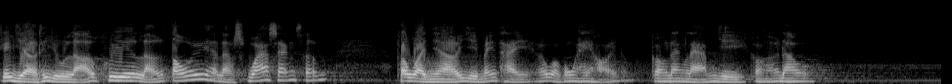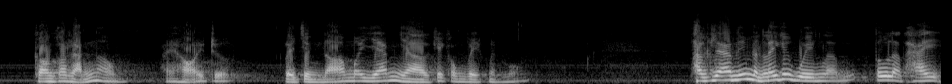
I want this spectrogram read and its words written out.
cái giờ thí dụ lỡ khuya lỡ tối hay là quá sáng sớm Pháp Hòa nhờ gì mấy thầy? Pháp Hòa cũng hay hỏi lắm Con đang làm gì, con ở đâu? Con có rảnh không? Phải hỏi trước. Rồi chừng đó mới dám nhờ cái công việc mình muốn. Thật ra nếu mình lấy cái quyền là tôi là thầy,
